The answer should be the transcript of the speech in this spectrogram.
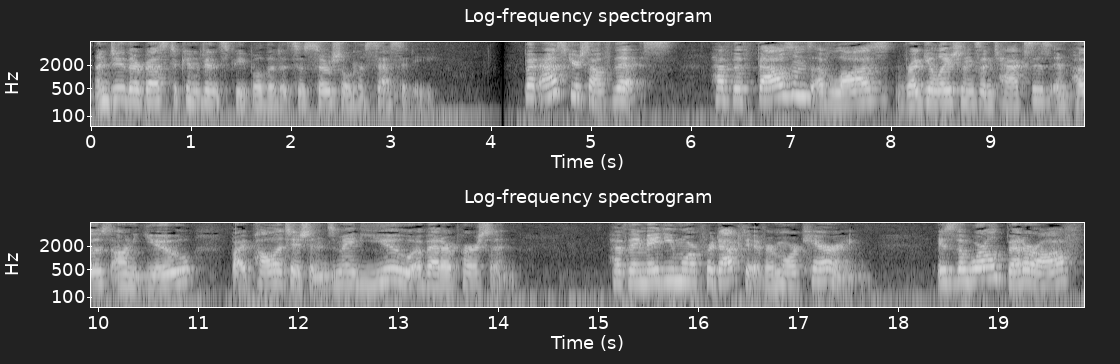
and do their best to convince people that it's a social necessity. But ask yourself this Have the thousands of laws, regulations, and taxes imposed on you by politicians made you a better person? Have they made you more productive or more caring? Is the world better off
